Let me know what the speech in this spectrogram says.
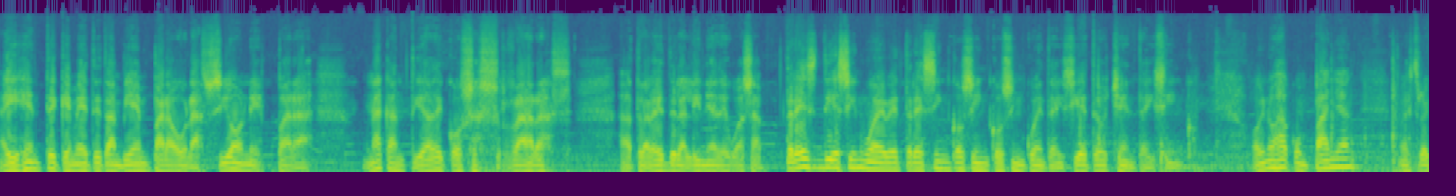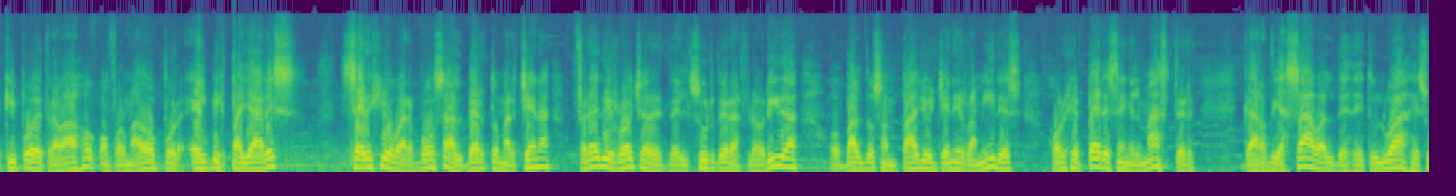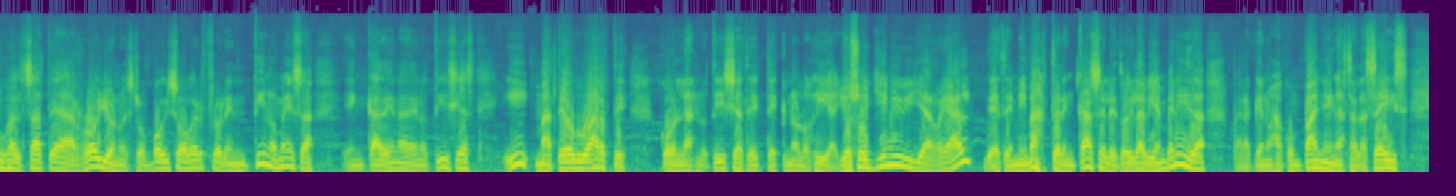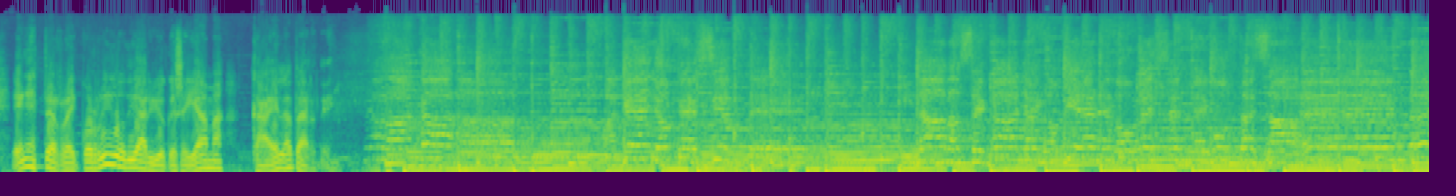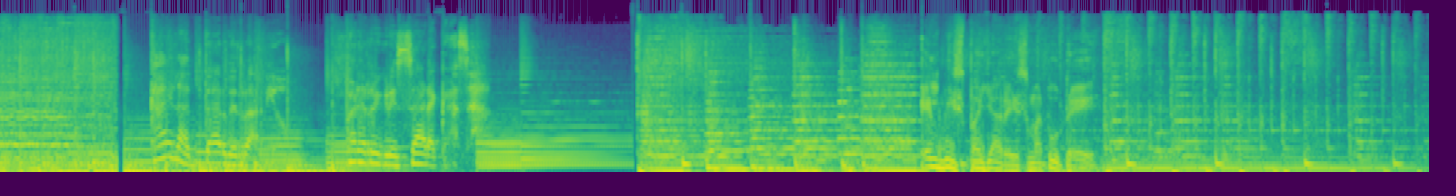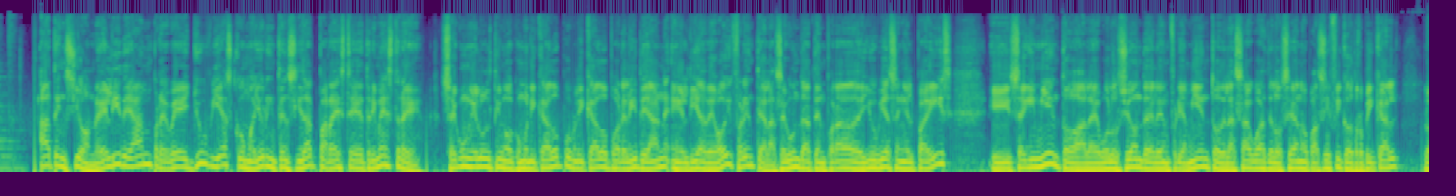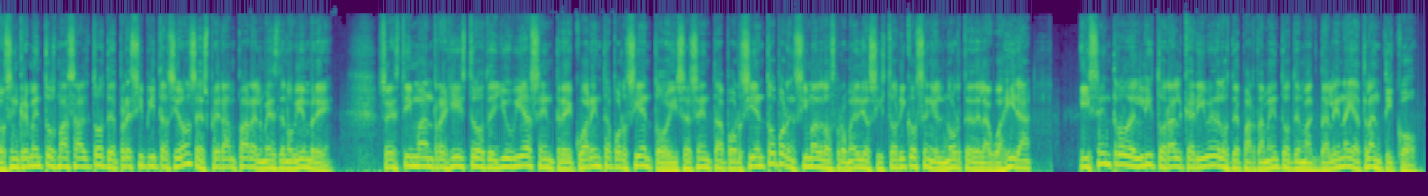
Hay gente que mete también para oraciones, para una cantidad de cosas raras a través de la línea de WhatsApp 319-355-5785. Hoy nos acompañan nuestro equipo de trabajo conformado por Elvis Payares, Sergio Barbosa, Alberto Marchena, Freddy Rocha desde el sur de la Florida, Osvaldo Zampayo, Jenny Ramírez, Jorge Pérez en el máster, Gardia Zaval desde Tuluá, Jesús Alzate Arroyo, nuestro voiceover Florentino Mesa en cadena de noticias y Mateo Duarte con las noticias de tecnología. Yo soy Jimmy Villarreal, desde mi máster en casa les doy la bienvenida para que nos acompañen hasta las 6 en este recorrido diario que se llama Cae la tarde. Tarde radio para regresar a casa. Elvis Payares Matute. Atención, el IDEAM prevé lluvias con mayor intensidad para este trimestre. Según el último comunicado publicado por el IDEAM en el día de hoy frente a la segunda temporada de lluvias en el país y seguimiento a la evolución del enfriamiento de las aguas del Océano Pacífico tropical, los incrementos más altos de precipitación se esperan para el mes de noviembre. Se estiman registros de lluvias entre 40% y 60% por encima de los promedios históricos en el norte de La Guajira y centro del litoral caribe de los departamentos de Magdalena y Atlántico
